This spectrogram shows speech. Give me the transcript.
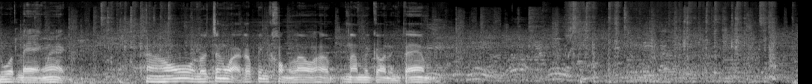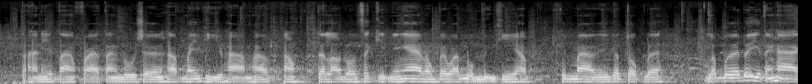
นวดแรงมากเอาแล้วจังหวะก็เป็นของเราครับนำไปก่อนหนึ่งแต้มตอนนี้ต่างฝ่ายต่างดูเชิงครับ ไม่ผีผามครับ เอาแต่เราโดนสกิดง่ายๆลงไปวัดหลุมหนึ่งทีครับ ขึ้นมาแบบนี้ก็จบเลยระเบิดด้วยอีกต่างหาก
